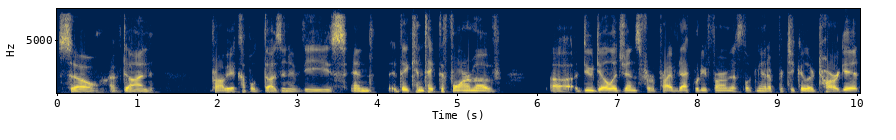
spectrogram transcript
So I've done probably a couple dozen of these, and they can take the form of uh, due diligence for a private equity firm that's looking at a particular target,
